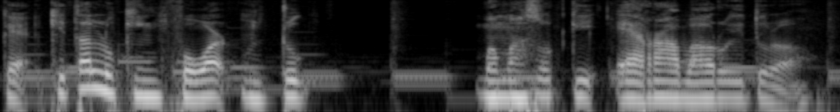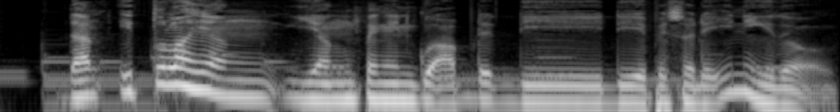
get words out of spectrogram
Kayak kita looking forward untuk memasuki era baru itu loh. Dan itulah yang yang pengen gue update di di episode ini gitu.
